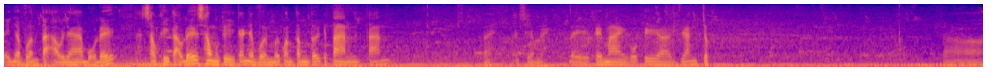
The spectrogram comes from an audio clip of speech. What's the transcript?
để nhà vườn tạo ra bộ đế. Sau khi tạo đế xong thì các nhà vườn mới quan tâm tới cái tàn, tán. Đây xem đây. Đây cây mai có cái à, dáng trực Đó.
